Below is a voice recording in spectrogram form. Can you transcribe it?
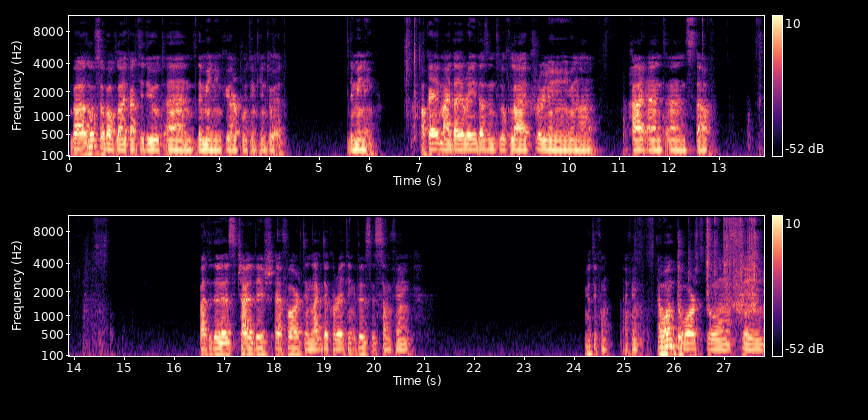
but also about like attitude and the meaning you are putting into it. The meaning. Okay, my diary doesn't look like really, you know, high-end and stuff But this childish effort in like decorating this is something beautiful, I think. I want the world to see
